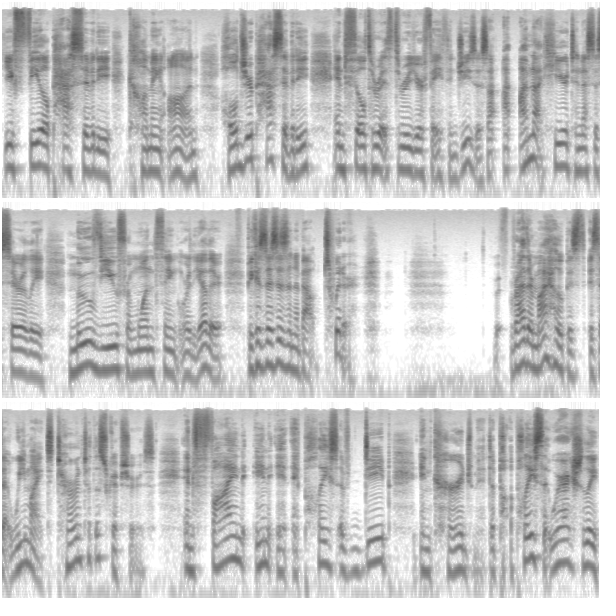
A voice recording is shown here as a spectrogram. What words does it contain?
you feel passivity coming on, hold your passivity and filter it through your faith in Jesus. I, I, I'm not here to necessarily move you from one thing or the other because this isn't about Twitter. Rather, my hope is, is that we might turn to the scriptures and find in it a place of deep encouragement, a, a place that we're actually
